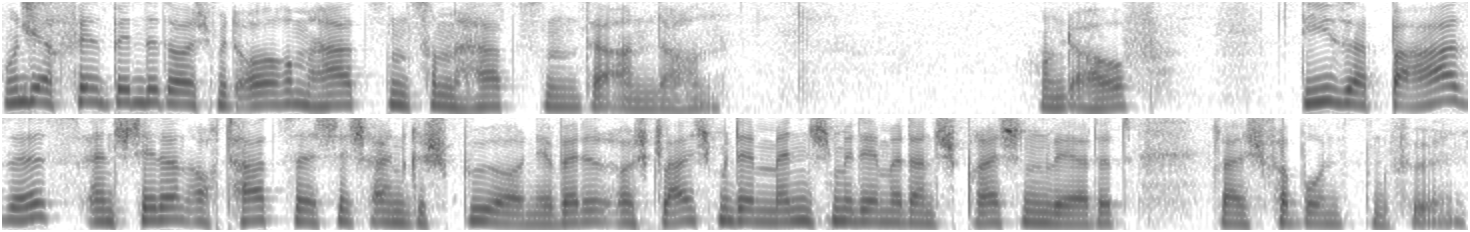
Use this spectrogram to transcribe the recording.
und ihr verbindet euch mit eurem Herzen zum Herzen der anderen. Und auf dieser Basis entsteht dann auch tatsächlich ein Gespür und ihr werdet euch gleich mit dem Menschen, mit dem ihr dann sprechen werdet, gleich verbunden fühlen.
